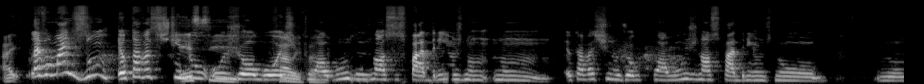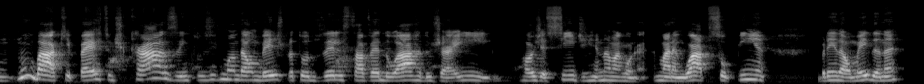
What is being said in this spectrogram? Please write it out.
Aí... Leva mais um. Eu estava assistindo Esse... o jogo hoje fala, com fala. alguns dos nossos padrinhos num, num... Eu estava assistindo o jogo com alguns dos nossos padrinhos no, no, num bar aqui perto de casa, inclusive mandar um beijo para todos eles, estava Eduardo, Jair, Roger Cid, Renan Maranguape, Sopinha, Brenda Almeida, né?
